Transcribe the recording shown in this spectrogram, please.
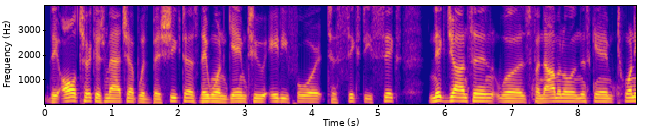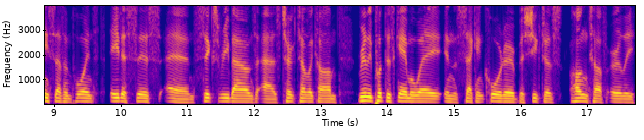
the all Turkish matchup with Besiktas. They won game two, 84 to 66. Nick Johnson was phenomenal in this game 27 points, 8 assists, and 6 rebounds as Türk Telekom really put this game away in the second quarter. Besiktas hung tough early,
